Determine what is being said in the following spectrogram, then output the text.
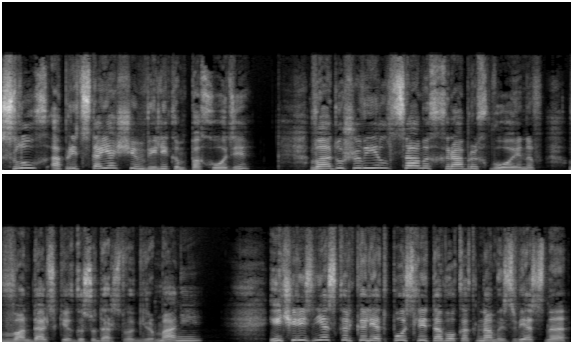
Слух о предстоящем великом походе воодушевил самых храбрых воинов в вандальских государствах Германии, и через несколько лет после того, как нам известно,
